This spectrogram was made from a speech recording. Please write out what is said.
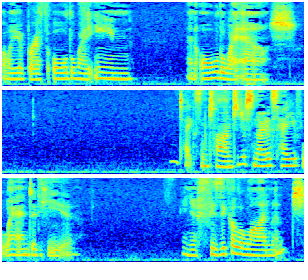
Follow your breath all the way in and all the way out. And take some time to just notice how you've landed here in your physical alignment.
